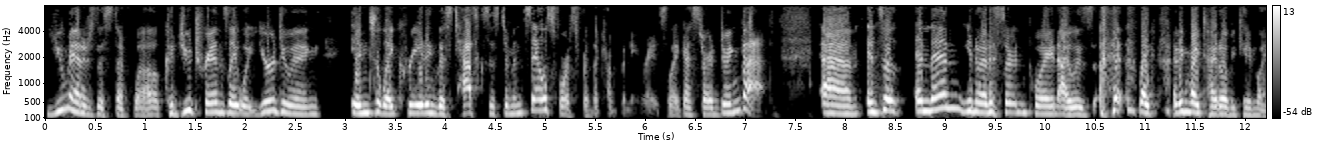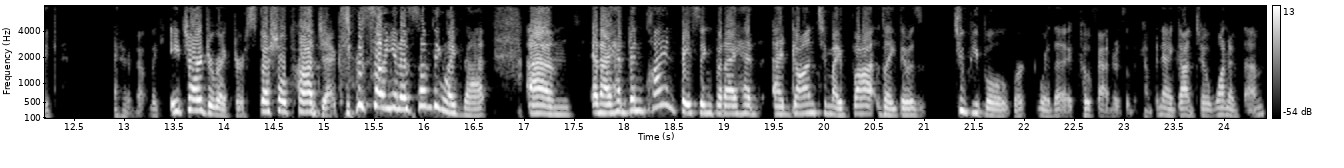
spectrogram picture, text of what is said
you manage this stuff well could you translate what you're doing into like creating this task system in salesforce for the company right so like i started doing that um, and so and then you know at a certain point i was like i think my title became like I don't know, like HR director, special projects, or so you know, something like that. Um, and I had been client facing, but I had had gone to my bot. Like there was two people worked were the co-founders of the company. I got to one of them,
